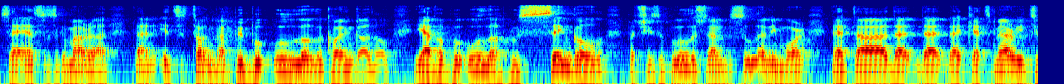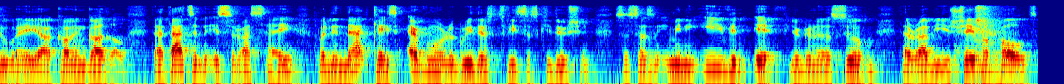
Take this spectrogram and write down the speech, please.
So answers the Gemara that it's talking about bibu'ula lekohen gadol. You have a bu'ula who's single, but she's a bu'ula, she's not a basula anymore. That uh, that that that gets married to a uh, kohen gadol. That that's an isra say, but in in that case, everyone would agree there's tfisas kiddushin. So it says, meaning even if you're going to assume that Rabbi Yeshevov holds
